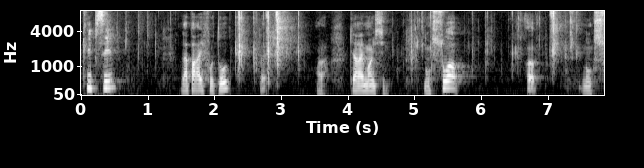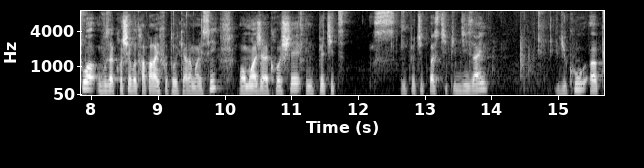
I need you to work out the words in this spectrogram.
clipser l'appareil photo, voilà, carrément ici. Donc soit, donc soit vous accrochez votre appareil photo carrément ici. Bon, moi j'ai accroché une petite, une pastille Peak Design. Du coup, hop,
